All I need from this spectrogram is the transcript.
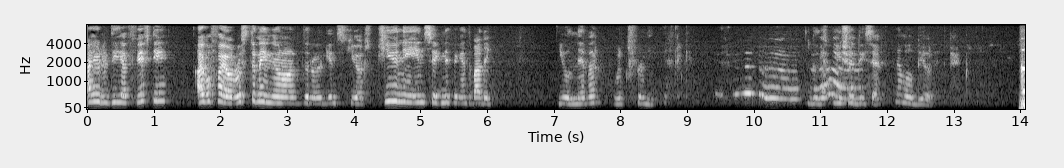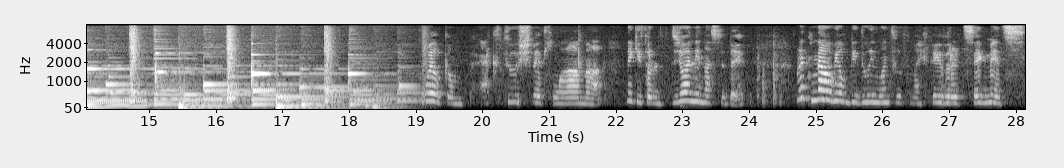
I already have 50. I will file a restraining order against your puny, insignificant body. You'll never work for me. Good. You should be said. Now we'll be right Welcome back to Svetlana. Thank you for joining us today. Right now we'll be doing one of my favorite segments,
